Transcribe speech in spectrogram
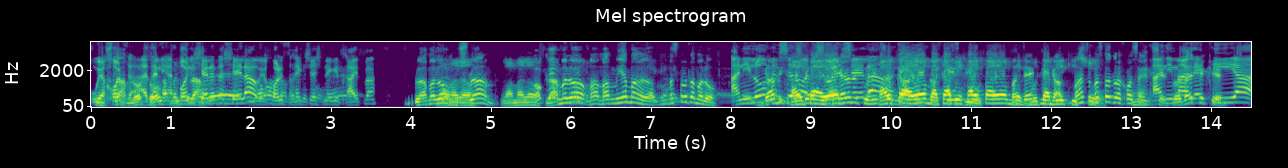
הוא יכול, מושלם, לא אז טוב, אני, אבל פה מושלם. נשאלת השאלה, הוא יכול אבל לשחק שש. נגד חיפה? למה לא? למה מושלם. למה לא? אוקיי. למה לא? מה, מה, מי אמר? רגע, מה זאת אומרת. למה לא? אני לא אומר שלא, אני שואל שאלה. חיפה היום, מכבי חיפה היום זה קבוצה. בלי מה קישור. מה זאת אומרת לא יכול לשחק שש? אני הוא מעלה. תהייה,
